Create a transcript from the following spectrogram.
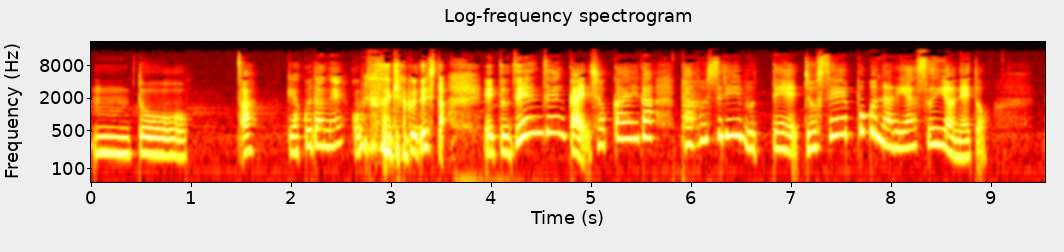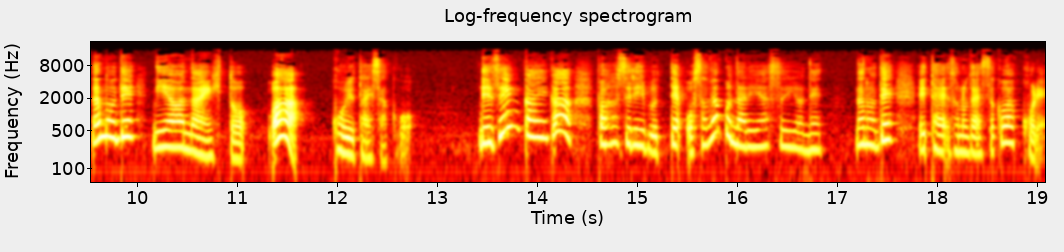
うんとあ逆だね。ごめんなさい。逆でした。えっと前々回初回がパフスリーブって女性っぽくなりやすいよねと。なので似合わない人。はこういう対策を。で前回がパフスリーブって幼くなりやすいよね。なのでえたその対策はこれ。っ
